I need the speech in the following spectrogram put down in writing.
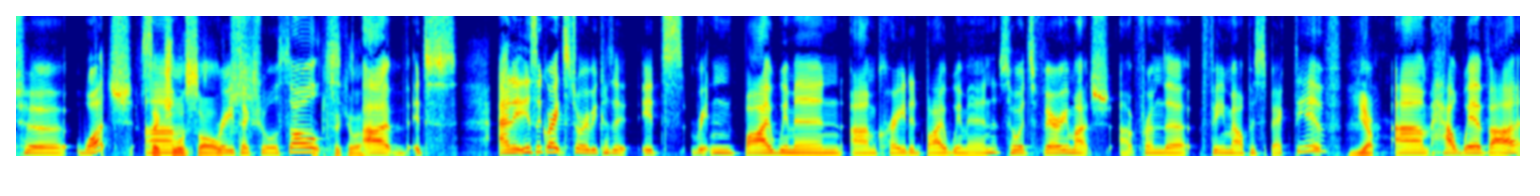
to watch. Sexual Um, assault re sexual assault. particular. Uh, it's and it is a great story because it it's written by women, um, created by women. So it's very much uh, from the female perspective. Yep. Um, however,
